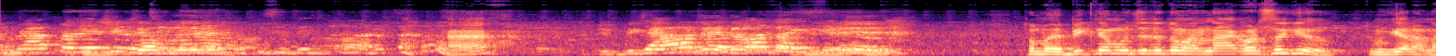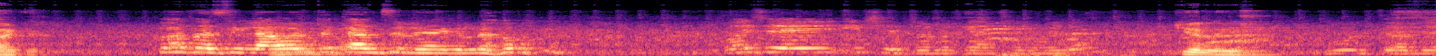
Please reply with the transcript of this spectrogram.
আমরা আপনাদের সাথে চলে যাব কিছুদিন পর। হ্যাঁ? তোমার বিক্রম মসজিদে তোমার না করছে কেউ? তুমি গেলা নাকি? কথা ছিল আমার তো ক্যান্সেল হয়ে গেল। ওই যে এই ইসের জন্য ক্যান্সেল হইল কে লেগে বলতে যে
